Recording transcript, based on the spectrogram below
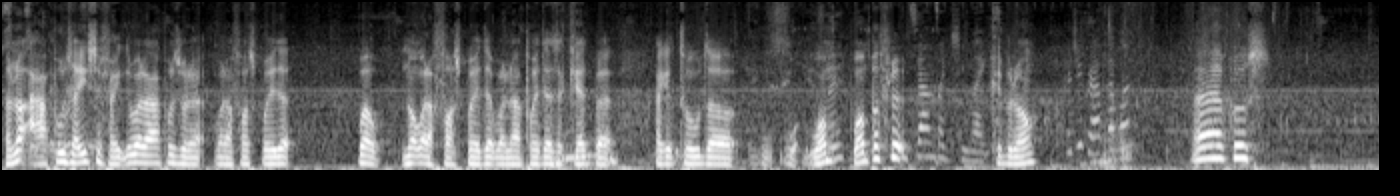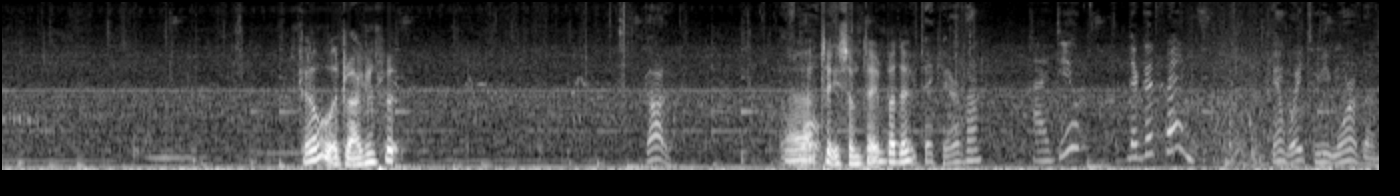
Terrible. They're not Seems they apples. I used to think they were apples when I when I first played it. Well, not when I first played it. When I played it as a kid, but I get told uh, Excuse w- wamp, wumpa fruit. Sounds like she likes Could be wrong. Could you grab that one? Uh, of course. Kill the dragon fruit? Got it. Those Uh, wolves, took you some time, buddy. you take care of them? I do. They're good friends. Can't wait to meet more of them.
